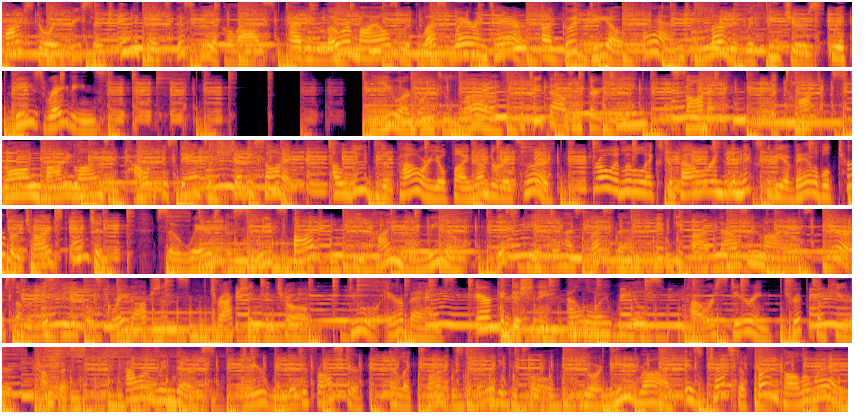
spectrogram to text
Car Story research indicates this vehicle as having lower miles with less wear and tear, a good deal, and loaded with features with these ratings. You are going to love the 2013 Sonic. The taut, strong body lines and powerful stance of Chevy Sonic allude to the power you'll find under its hood. Throw a little extra power into the mix with the available turbocharged engine. So where's the sweet spot? Behind the wheel. This vehicle has less than 55,000 miles. Here are some of this vehicle's great options. Traction control, dual airbags, air conditioning, alloy wheels, power steering, trip computer, compass, power windows, rear window defroster, electronic stability control. Your new ride is just a phone call away.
